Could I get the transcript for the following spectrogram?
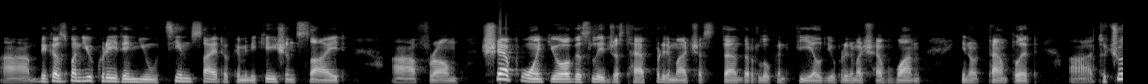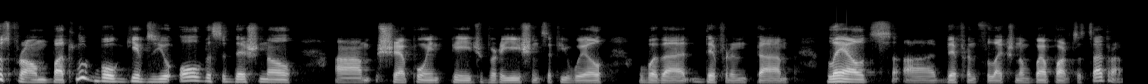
Uh, because when you create a new team site or communication site uh, from SharePoint, you obviously just have pretty much a standard look and feel. You pretty much have one, you know, template uh, to choose from. But Lookbook gives you all this additional um, SharePoint page variations, if you will, with uh, different um, layouts, uh, different selection of web parts, etc.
